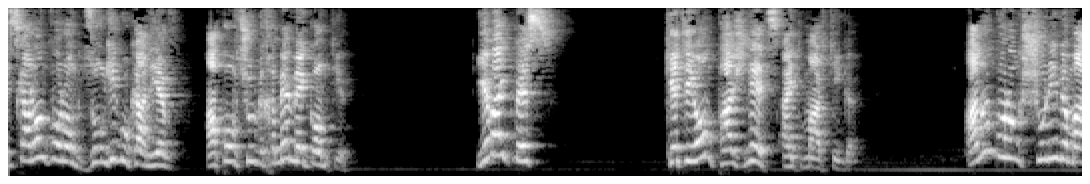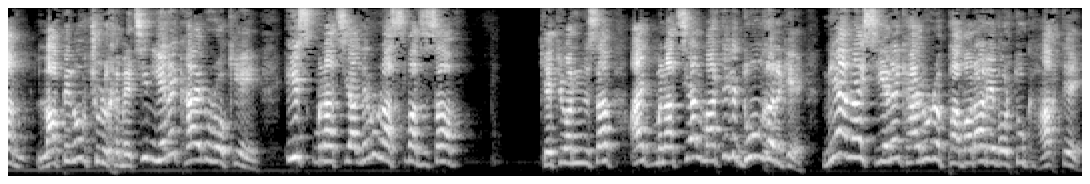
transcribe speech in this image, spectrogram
իսկ անոնք որոնք ձունգի գուքան եւ ապով ճուր գխմեն մեկ կոմտիր։ Եվ այդպես Կետեոն բաժնեց այդ մարտիկը։ Անոնք որոնք շունի նման լապելով ջուրը խմեցին 300 հոգի էին, իսկ մնացյալներուն Աստված ասավ Կետեոնին ասավ այդ մնացյալ մարտիկը դուն ղրկե։ Միան այս 300-ը բավարար է որ դուք հաղթեք։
